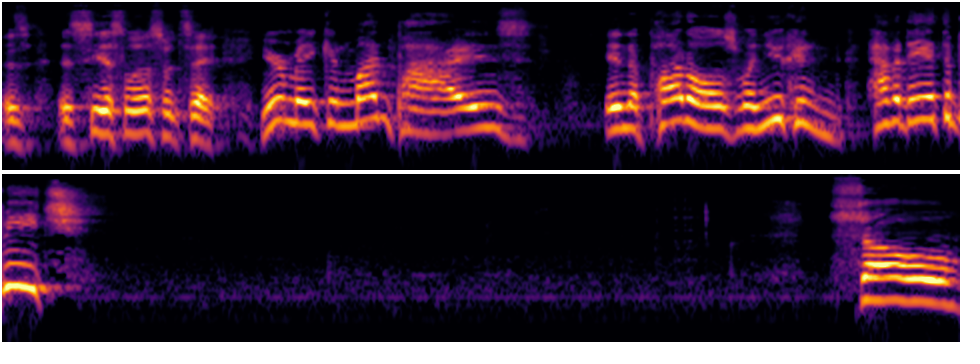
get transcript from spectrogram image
As, as C.S. Lewis would say, you're making mud pies in the puddles when you could have a day at the beach. So,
